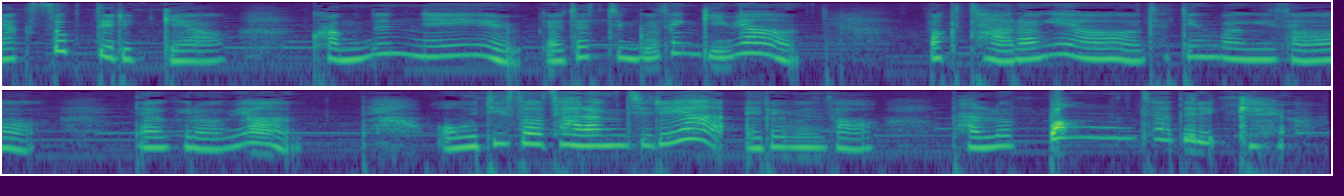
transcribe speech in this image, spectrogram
약속 드릴게요. 광누님 여자친구 생기면 막 자랑해요. 채팅방에서. 내가 그러면 어디서 자랑질이야? 이러면서 발로 뻥 차드릴게요.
